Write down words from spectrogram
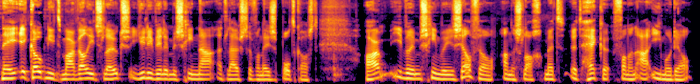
Nee, ik ook niet, maar wel iets leuks. Jullie willen misschien na het luisteren van deze podcast... Harm, je wil, misschien wil je zelf wel aan de slag met het hacken van een AI-model.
